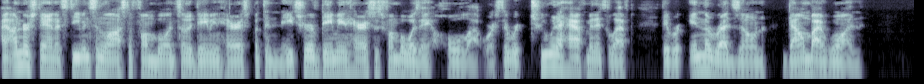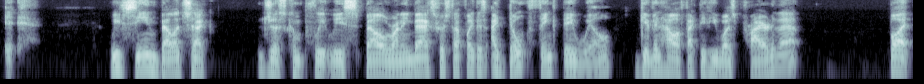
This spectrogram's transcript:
I understand that Stevenson lost a fumble and so did Damien Harris, but the nature of Damien Harris's fumble was a whole lot worse. There were two and a half minutes left. They were in the red zone, down by one. It, we've seen Belichick just completely spell running backs for stuff like this. I don't think they will given how effective he was prior to that. But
